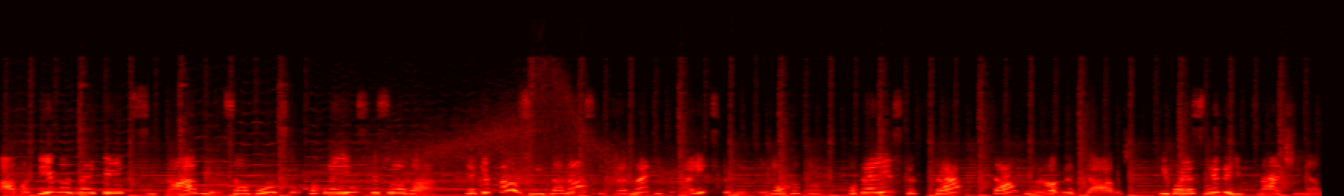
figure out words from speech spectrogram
а потрібно знайти цікаві, забуті українські слова, які вказують на назви предметів українського логоту, українських страв та природних явищ і пояснити їх значення.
